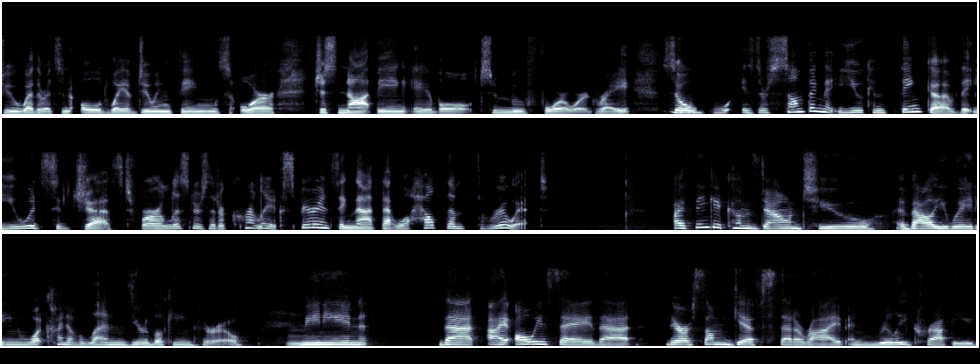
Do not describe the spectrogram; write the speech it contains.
to whether it's an old way of doing things or just not being able to move forward, right? So, mm-hmm. w- is there something that you can think of that you would suggest for our listeners that are currently experiencing that that will help them through it? I think it comes down to evaluating what kind of lens you're looking through. Mm. Meaning that I always say that there are some gifts that arrive in really crappy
